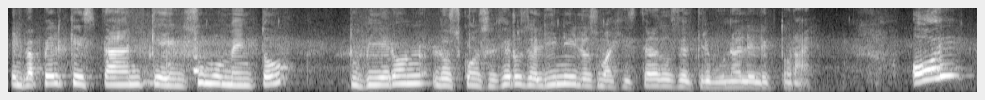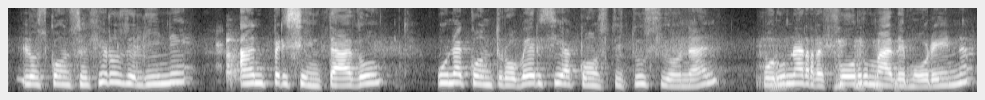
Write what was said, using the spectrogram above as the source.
el papel que están, que en su momento tuvieron los consejeros del INE y los magistrados del Tribunal Electoral. Hoy los consejeros del INE han presentado una controversia constitucional por una reforma de Morena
